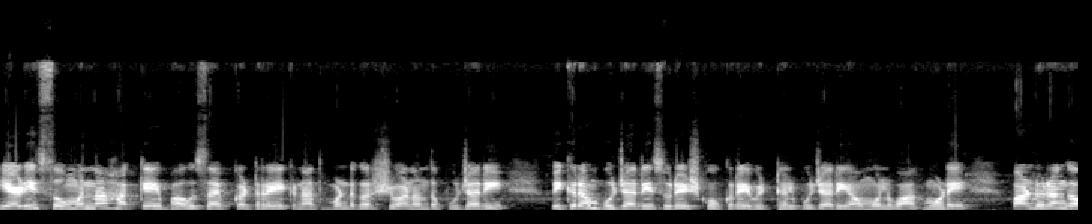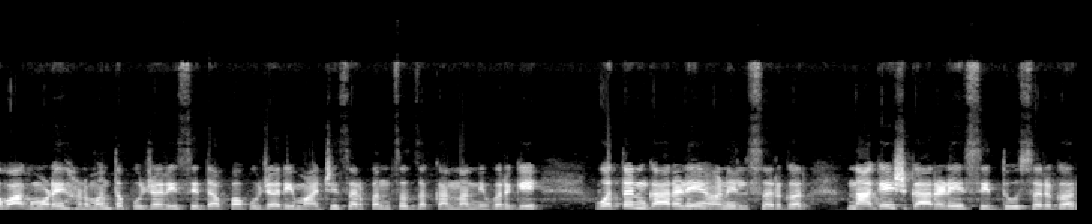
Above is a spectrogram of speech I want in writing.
यावेळी सोमन्ना हाके भाऊसाहेब कटरे एकनाथ बंडगर शिवानंद पुजारी विक्रम पुजारी सुरेश कोकरे विठ्ठल पुजारी अमोल वाघमोडे पांडुरंग वाघमोडे हनुमंत पुजारी सिद्धाप्पा पुजारी माजी सरपंच जकांना निवर्गे वतन गारडे अनिल सरगर नागेश गारडे सिद्धू सरगर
